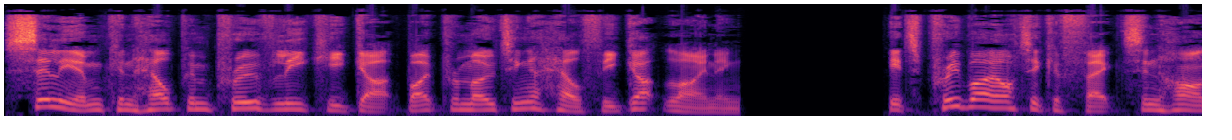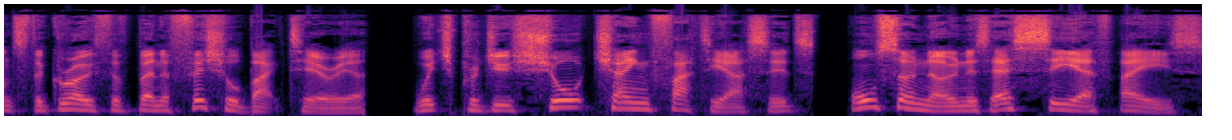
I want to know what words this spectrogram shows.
Psyllium can help improve leaky gut by promoting a healthy gut lining. Its prebiotic effects enhance the growth of beneficial bacteria, which produce short-chain fatty acids, also known as SCFAs.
